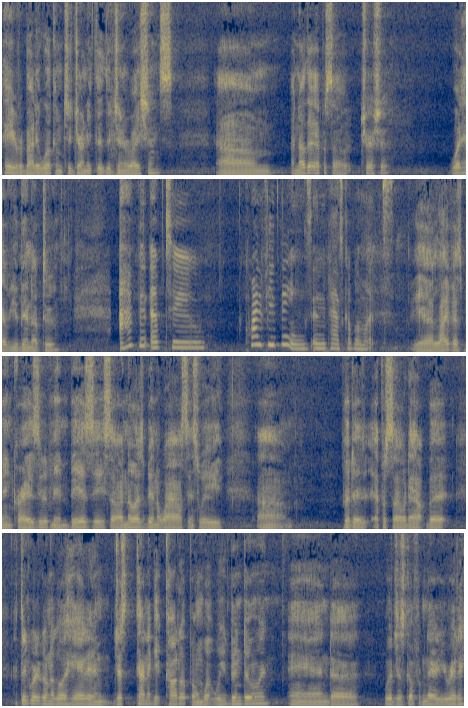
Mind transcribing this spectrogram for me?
Hey, everybody, welcome to Journey Through the Generations. Um, another episode. Trisha, what have you been up to? I've been up to quite a few things in the past couple of months. Yeah, life has been crazy, We've been busy, so I know it's been a while since we um, put an episode out, but I think we're going to go ahead and just kind of get caught up on what we've been doing, and uh, we'll just go from there. You ready?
